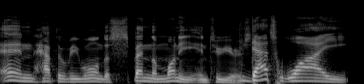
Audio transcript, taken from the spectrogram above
and have to be willing to spend the money in two years. That's why,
